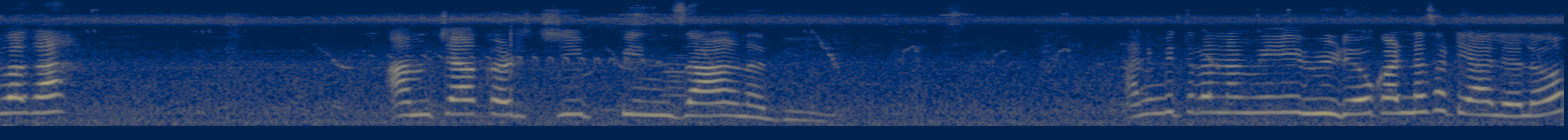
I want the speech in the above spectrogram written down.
बघा आमच्याकडची पिंजाळ नदी. आणि मित्रांनो मी व्हिडिओ काढण्यासाठी आलेलो.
